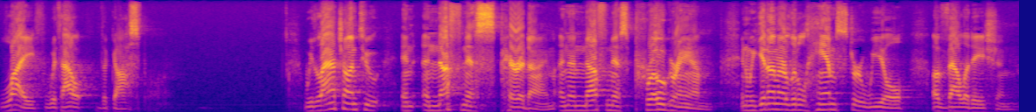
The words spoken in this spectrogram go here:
life without the gospel. We latch onto an enoughness paradigm, an enoughness program, and we get on our little hamster wheel of validation,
